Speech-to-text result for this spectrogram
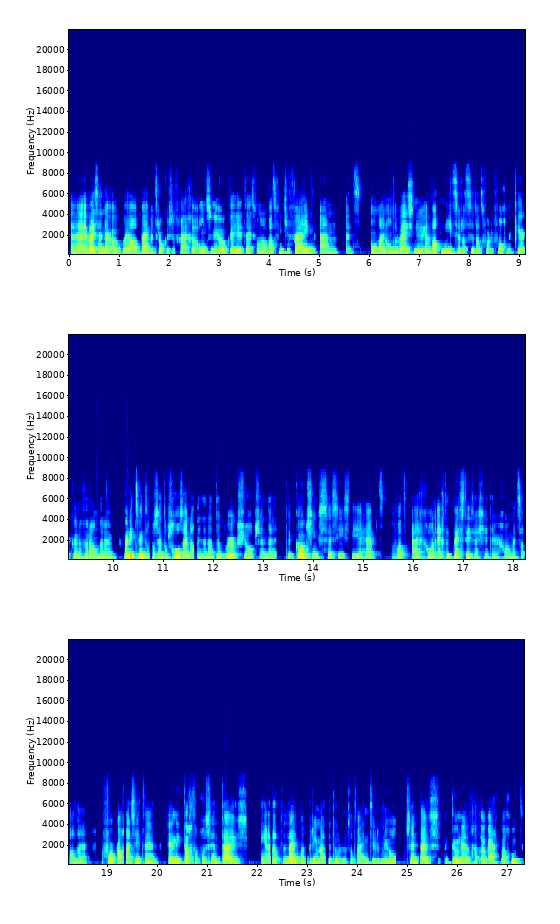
Uh, en wij zijn daar ook wel bij betrokken. Ze vragen ons nu ook de hele tijd van oh, wat vind je fijn aan het online onderwijs nu en wat niet, zodat ze dat voor de volgende keer kunnen veranderen. Maar die 20% op school zijn dan inderdaad de workshops en de, de coaching sessies die je hebt. Wat eigenlijk gewoon echt het beste is als je er gewoon met z'n allen voor kan gaan zitten. En die 80% thuis, ja, dat lijkt me prima te doen. Dat wij natuurlijk nu 100% thuis doen en dat gaat ook eigenlijk wel goed.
